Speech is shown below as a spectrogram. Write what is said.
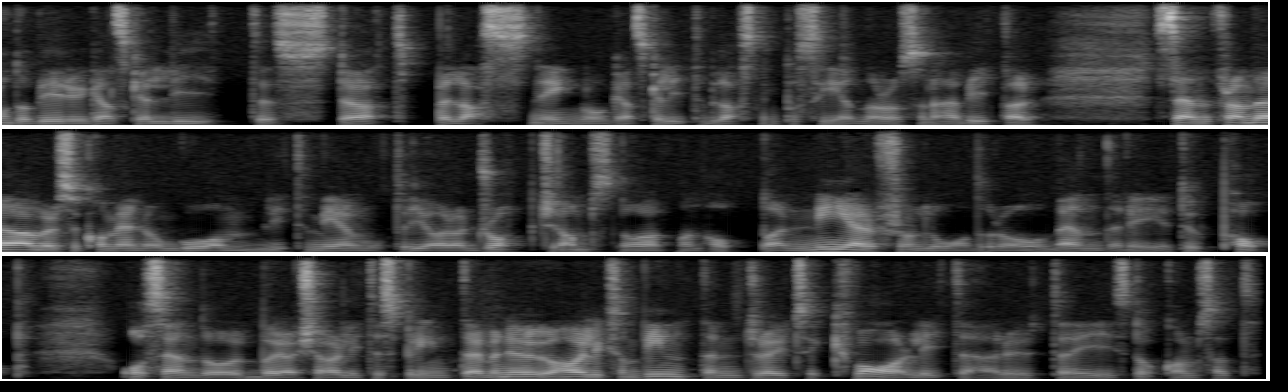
Och då blir det ganska lite stötbelastning och ganska lite belastning på senor och sådana här bitar. Sen framöver så kommer jag nog gå lite mer mot att göra drop jumps, då att man hoppar ner från lådor och vänder det i ett upphopp och sen då börja köra lite sprinter. Men nu har liksom vintern dröjt sig kvar lite här ute i Stockholm så att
